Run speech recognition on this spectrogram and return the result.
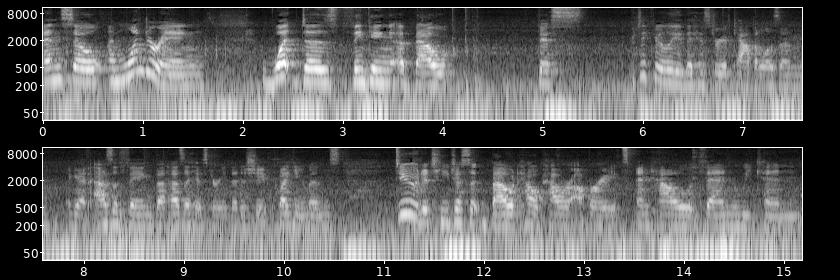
And so I'm wondering, what does thinking about this, particularly the history of capitalism, again, as a thing that has a history that is shaped by humans, do to teach us about how power operates and how then we can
